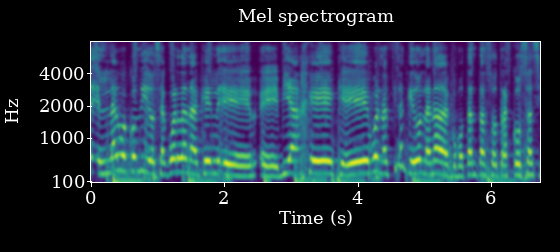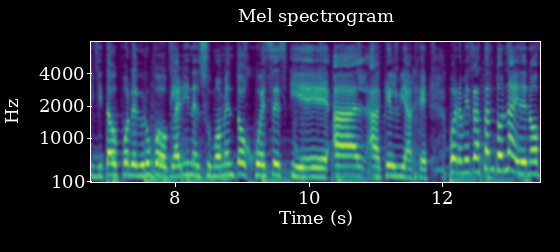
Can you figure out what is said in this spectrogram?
El lago escondido, ¿se acuerdan aquel eh, eh, viaje que, bueno, al final quedó en la nada como tantas otras cosas, invitados por el grupo Clarín en su momento, jueces y eh, al, aquel viaje. Bueno, mientras tanto, Naidenov,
